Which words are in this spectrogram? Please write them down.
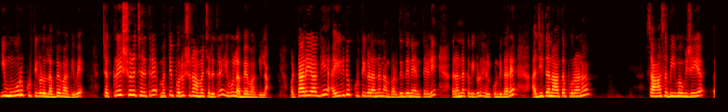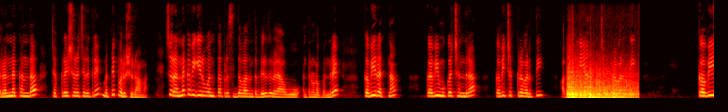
ಈ ಮೂರು ಕೃತಿಗಳು ಲಭ್ಯವಾಗಿವೆ. ಚಕ್ರೇಶ್ವರ ಚರಿತ್ರೆ ಮತ್ತು ಪರಶುರಾಮ ಚರಿತ್ರೆ ಇವು ಲಭ್ಯವಾಗಿಲ್ಲ. ಒಟ್ಟಾರೆಯಾಗಿ ಐದು ಕೃತಿಗಳನ್ನು ನಾನು ಬರೆದಿದ್ದೇನೆ ಅಂತೇಳಿ ರನ್ನಕವಿಗಳು ಹೇಳ್ಕೊಂಡಿದ್ದಾರೆ. ಅಜಿತನಾಥ ಪುರಾಣ, ಸಾಹಸ ಭೀಮ ವಿಜಯ ರನ್ನಕಂದ ಚಕ್ರೇಶ್ವರ ಚರಿತ್ರೆ ಮತ್ತು ಪರಶುರಾಮ. ಸೊ ರನ್ನಕವಿಗೆ ಇರುವಂಥ ಪ್ರಸಿದ್ಧವಾದಂಥ ಅಂತ ನೋಡೋಕೆ ಬಂದರೆ ಕವಿರತ್ನ, ಕವಿ ಮುಖಚಂದ್ರ, ಕವಿ ಚಕ್ರವರ್ತಿ, ಅಭಿನಯ ಚಕ್ರವರ್ತಿ, ಕವಿ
